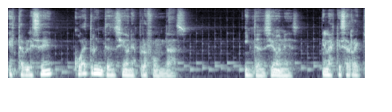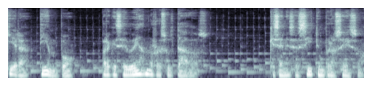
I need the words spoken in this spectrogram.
establece cuatro intenciones profundas. Intenciones en las que se requiera tiempo para que se vean los resultados, que se necesite un proceso,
